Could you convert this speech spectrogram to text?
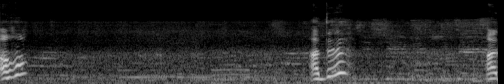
어허? 아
